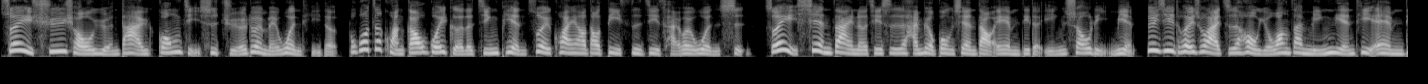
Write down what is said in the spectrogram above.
所以需求远大于供给是绝对没问题的。不过这款高规格的晶片最快要到第四季才会问世，所以现在呢，其实还没有贡献到 AMD 的营收里面。预计推出来之后，有望在明年替 AMD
